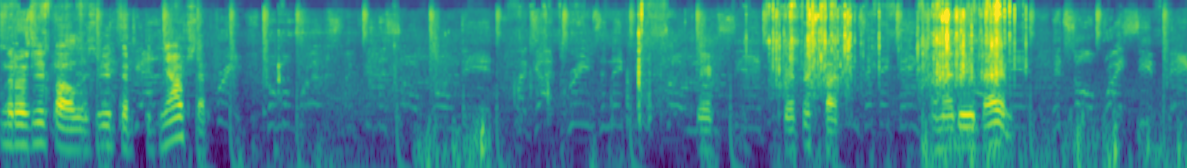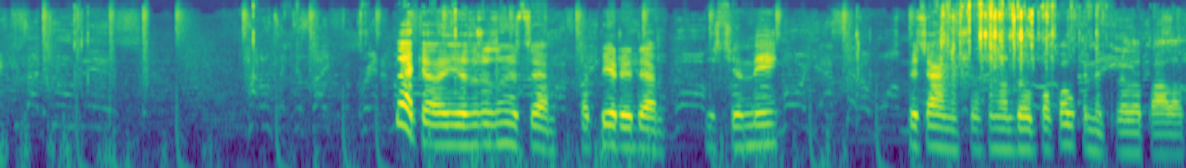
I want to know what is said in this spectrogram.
не розліталось, вітер піднявся. Якось так. А ми доїдаємо. Так, я зрозумів, це папір йде і стіни. Спеціально, щоб воно до упаковки не прилипало.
